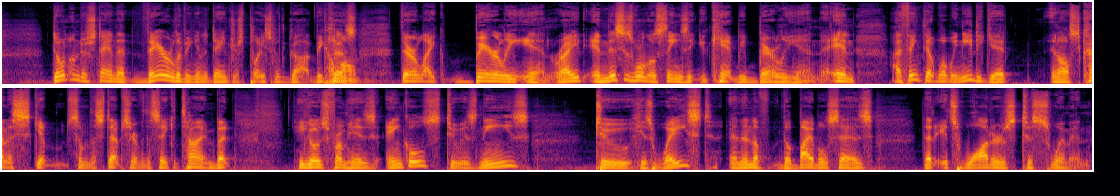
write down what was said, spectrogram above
don't understand that they're living in a dangerous place with God because they're like barely in, right? And this is one of those things that you can't be barely in. And I think that what we need to get, and I'll kind of skip some of the steps here for the sake of time, but he goes from his ankles to his knees to his waist, and then the the Bible says that it's waters to swim in.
